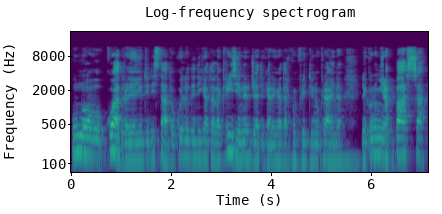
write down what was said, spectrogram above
un nuovo quadro di aiuti di Stato, quello dedicato alla crisi energetica legata al conflitto in Ucraina. L'economia passa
